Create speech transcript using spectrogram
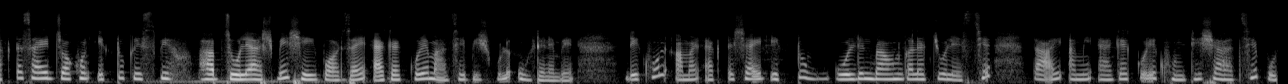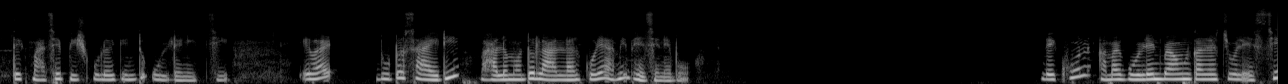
একটা সাইড যখন একটু ক্রিস্পি ভাব চলে আসবে, সেই পর্যায়ে এক এক করে মাছের পিসগুলো উল্টে নেবেন। দেখুন, আমার একটা সাইড একটু গোল্ডেন ব্রাউন কালার চলে এসছে। তাই আমি এক এক করে খুন্তির সাহায্যে প্রত্যেক মাছের পিসগুলোই কিন্তু উল্টে নিচ্ছি। এবার দুটো সাইডই ভালো মতো লাল লাল করে আমি ভেজে নেব। দেখুন, আমার গোল্ডেন ব্রাউন কালার চলে এসছে।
